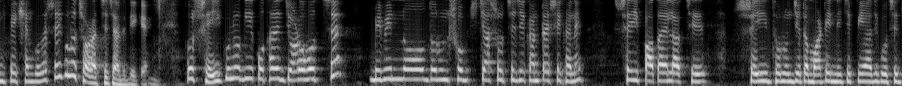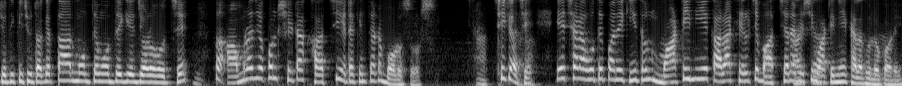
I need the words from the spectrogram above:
ইনফেকশনগুলো সেগুলো ছড়াচ্ছে চারিদিকে। তো সেইগুলো গিয়ে কোথায় জড়ো হচ্ছে? বিভিন্ন ধরুন সবজি চাষ হচ্ছে যেখানটায় সেখানে সেই পাতায় লাগছে। সেই ধরুন যেটা মাটির নিচে পেঁয়াজ গোছের যদি কিছু থাকে তার মধ্যে মধ্যে গিয়ে জড়ো হচ্ছে। তো আমরা যখন সেটা খাচ্ছি এটা কিন্তু একটা বড় সোর্স ঠিক আছে? এছাড়া হতে পারে কি ধরুন মাটি নিয়ে কারা খেলছে বাচ্চারা বেশি আচ্ছা। মাটি নিয়ে খেলাধুলো করে।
